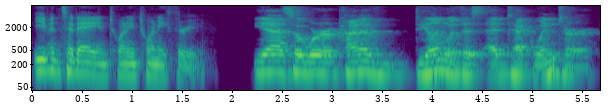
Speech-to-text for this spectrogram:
even today in 2023. Yeah. So we're kind of dealing with this edtech winter.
